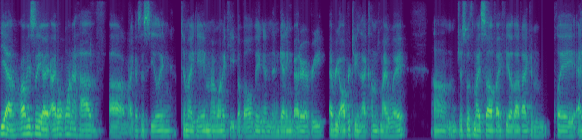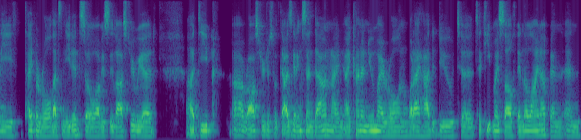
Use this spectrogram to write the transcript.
Yeah, obviously, I, I don't want to have, um, I guess, a ceiling to my game. I want to keep evolving and, and getting better every every opportunity that comes my way. Um, just with myself, I feel that I can play any type of role that's needed. So obviously, last year we had a deep uh, roster just with guys getting sent down, and I, I kind of knew my role and what I had to do to to keep myself in the lineup and and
